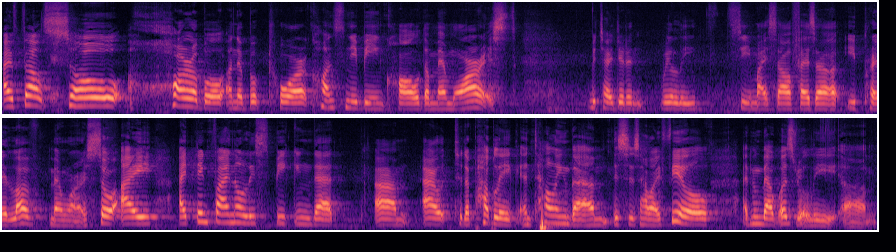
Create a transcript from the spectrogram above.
i felt so horrible on the book tour constantly being called a memoirist which i didn't really see myself as a pray love memoirist. So i i think finally speaking that um, out to the public and telling them this is how I feel, I think that was really um,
